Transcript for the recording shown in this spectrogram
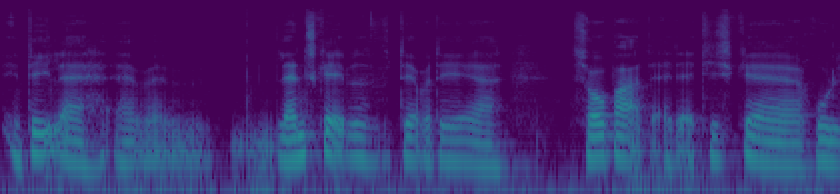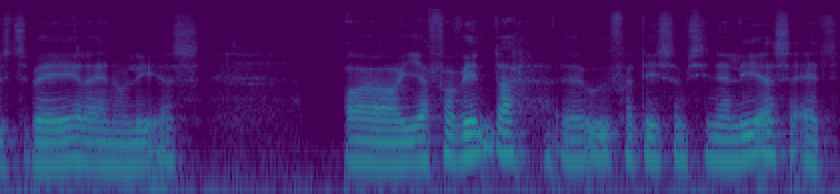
en del af, af landskabet, der hvor det er sårbart, at, at de skal rulles tilbage eller annulleres. Og jeg forventer, øh, ud fra det, som signaleres, at,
